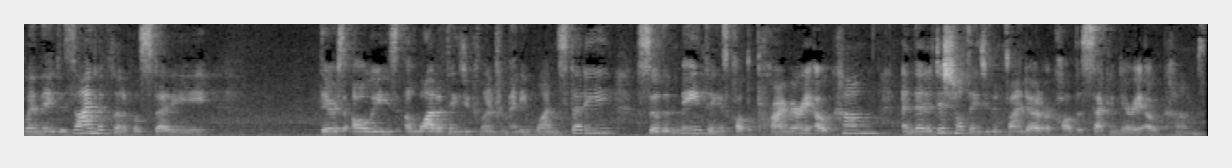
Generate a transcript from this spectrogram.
when they designed the clinical study, there's always a lot of things you can learn from any one study. So the main thing is called the primary outcome, and then additional things you can find out are called the secondary outcomes.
